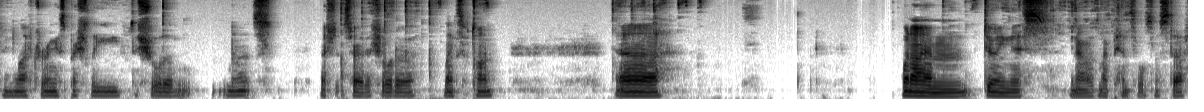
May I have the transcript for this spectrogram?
doing life drawing, especially the shorter limits. Should, sorry, the shorter lengths of time. Uh, when I'm doing this, you know, with my pencils and stuff,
